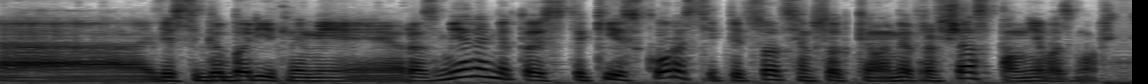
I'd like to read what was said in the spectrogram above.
э, весогабаритными размерами, то есть такие скорости 500-700 км в час вполне возможно.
